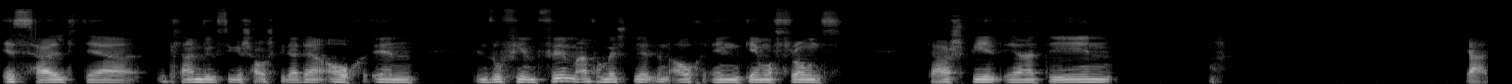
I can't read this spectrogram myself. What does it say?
ist halt der kleinwüchsige Schauspieler, der auch in, in so vielen Filmen einfach mitspielt und auch in Game of Thrones. Da spielt er den ja,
